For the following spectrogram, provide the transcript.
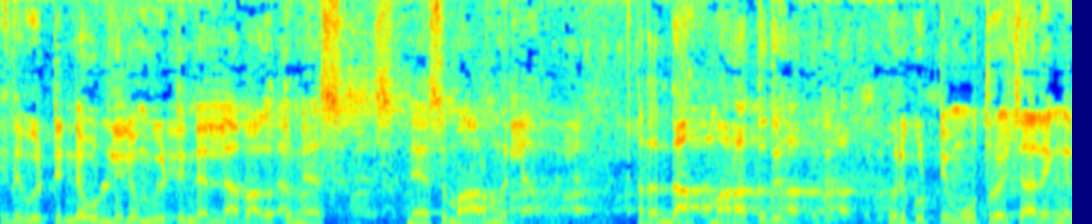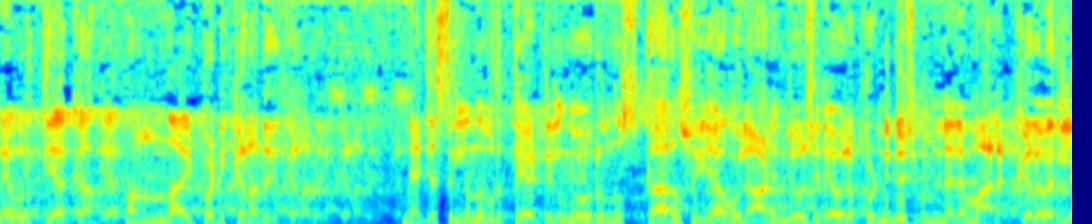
ഇത് വീട്ടിന്റെ ഉള്ളിലും വീട്ടിന്റെ എല്ലാ ഭാഗത്തും നേസ് നേസ് മാറുന്നില്ല. അതെന്താ മാറാത്തത്? ഒരു കുട്ടി മൂത്രമൊഴിച്ചാൽ എങ്ങനെ വൃത്തിയാക്ക? നന്നായി പഠിക്കണത്. നജസിൽ നിന്ന് വൃത്തിയായിട്ടില്ലെങ്കിൽ ഒരു നിസ്കാരം ശരിയാകൂല. ആണിന്റെയും ശരിയാവില്ല പെണ്ണിന്റെ ഇന്നലെ മലക്കുകൾ വരൽ?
